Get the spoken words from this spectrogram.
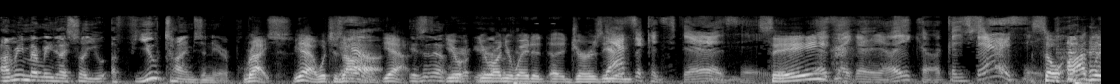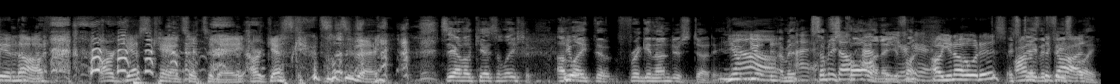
I'm remembering that I saw you a few times in airports. Right. Yeah, which is Yeah. odd. Yeah. Isn't that you're weird? you're Yeah, on your okay. way to uh, Jersey. That's and- a conspiracy. See? It's like a really cool conspiracy. so oddly enough, our guest canceled today. Our guest canceled today. See, I'm a cancellation. I'm You- like the friggin' understudy. You- you- I mean, I'm somebody's so calling happy on your you're phone. here. Oh, you know who it is? It's honest David to God. Feastboy.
